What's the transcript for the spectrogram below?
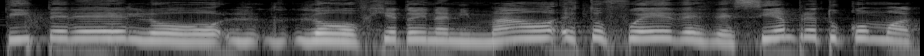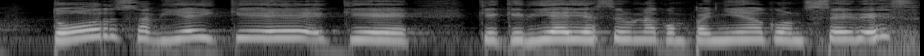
títeres, los, objetos inanimados. ¿Esto fue desde siempre? ¿Tú como actor sabías que, que, que querías hacer una compañía con seres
